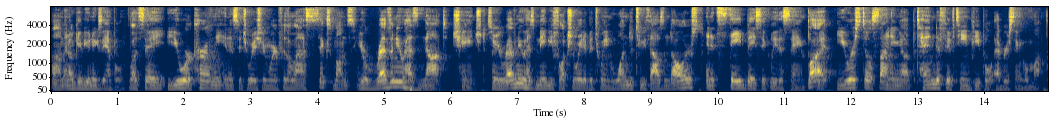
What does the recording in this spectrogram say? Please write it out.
Um, and I'll give you an example. Let's say you are currently in a situation where for the last six months, your revenue has not changed. So your revenue has maybe fluctuated between one to two thousand dollars and it stayed basically the same. But you are still signing up 10 to 15 people every single month.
